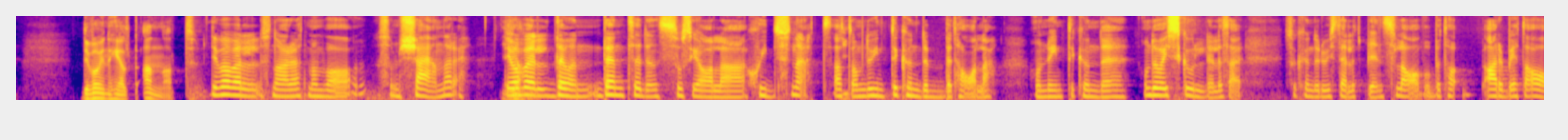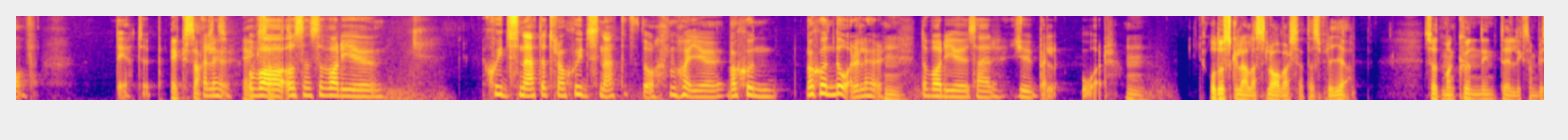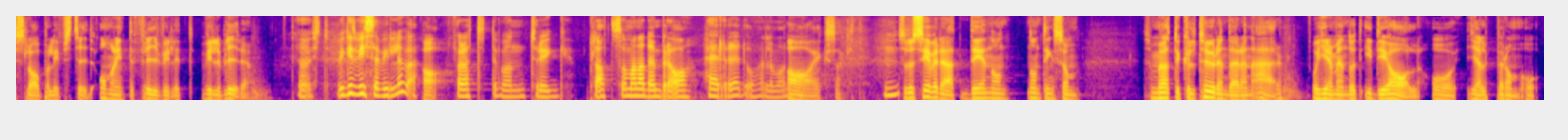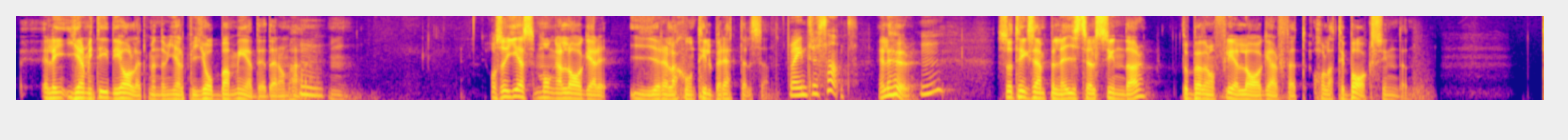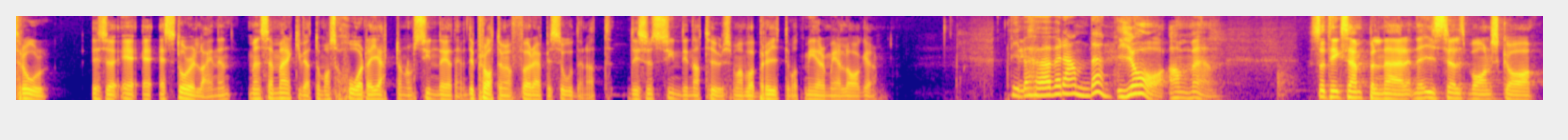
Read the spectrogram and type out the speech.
det var ju något helt annat. Det var väl snarare att man var som tjänare. Det Ja. var väl den, den tidens sociala skyddsnät. Att om du inte kunde betala, om du inte kunde, om du var i skuld eller så här, så kunde du istället bli en slav och beta- arbeta av det typ. Exakt. Eller hur? exakt. Och, var, och sen så var det ju skyddsnätet från skyddsnätet då var ju var, sjund, var sjunde år, eller hur? Mm. Då var det ju så här jubelår. Mm. Och då skulle alla slavar sättas fria. Så att man kunde inte liksom bli slav på livstid om man inte frivilligt ville bli det. Ja, just. Vilket vissa ville va? Ja, För att det var en trygg plats om man hade en bra herre då eller vad ja exakt. Mm. Så då ser vi det att det är någon, någonting som, som möter kulturen där den är och ger dem ändå ett ideal och hjälper dem, och, eller ger dem inte idealet men de hjälper jobba med det där de är. Mm. Mm. Och så ges många lagar i relation till berättelsen. Vad intressant. Eller hur? Mm. Så till exempel när Israel syndar, då behöver de fler lagar för att hålla tillbaka synden. Tror är, storylinen. Men sen märker vi att de har så hårda hjärtan, de syndar. Det pratade vi om förra episoden, att det är så syndig natur som man bara bryter mot mer och mer lagar. Vi behöver anden. Ja, amen. Så till exempel när, när Israels barn ska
